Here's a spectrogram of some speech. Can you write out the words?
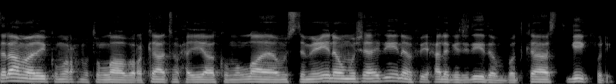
السلام عليكم ورحمة الله وبركاته. حياكم الله يا مستمعينا ومشاهدينا في حلقة جديدة من بودكاست جيك فري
